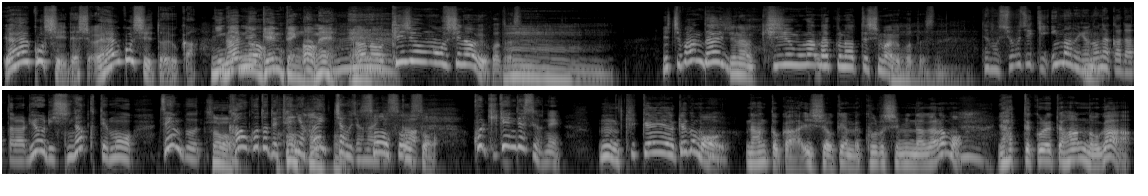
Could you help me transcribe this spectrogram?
ややこしいでしょ。ややこしいというか人間の原点がね。うん。あの基準を失ういうことです、うん。一番大事な基準がなくなってしまういうことですね、でも正直今の世の中だったら料理しなくても全部買うことで手に入っちゃうじゃないですか。これ危険ですよね。うん、危険やけども、なんとか一生懸命苦しみながらもやってくれてはんのが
